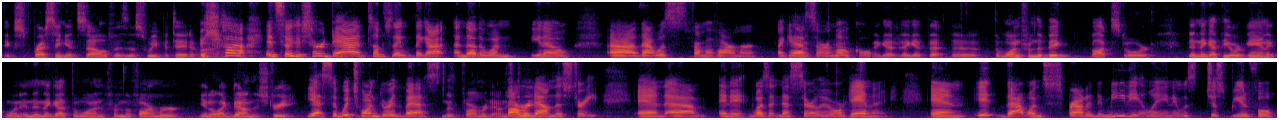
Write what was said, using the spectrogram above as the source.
expressing itself as a sweet potato vine. Yeah, and so her dad told us they, they got another one, you know, uh, that was from a farmer, I guess, or Yeah, local. They got they got the, the the one from the big box store, then they got the organic one, and then they got the one from the farmer, you know, like down the street, Yes, and which one grew the best? the farmer down the farmer street. down the street, and um, and it wasn't necessarily organic, and it that one sprouted immediately, and it was just beautiful.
